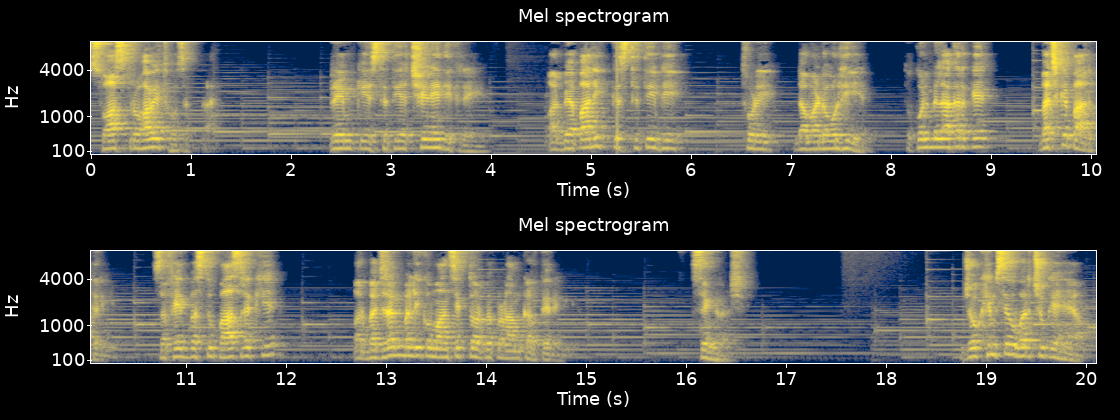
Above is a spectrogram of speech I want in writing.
स्वास्थ्य प्रभावित हो सकता है। प्रेम की स्थिति अच्छी नहीं दिख रही और व्यापारिक स्थिति भी थोड़ी डमाडोल ही है। तो कुल मिलाकर के बच के पार करिए। सफ़ेद वस्तु पास रखिए और बजरंग बली को मानसिक तौर पर प्रणाम करते रहिए। सिंह राशि। जोखिम से उबर चुके हैं आप।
